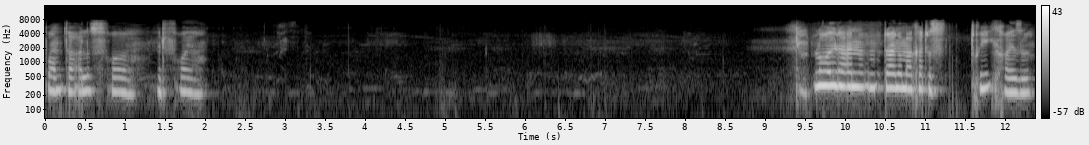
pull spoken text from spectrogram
Ich bomb da alles voll mit Feuer. Lol, deine, deine Marke hat das Drehkreisel.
